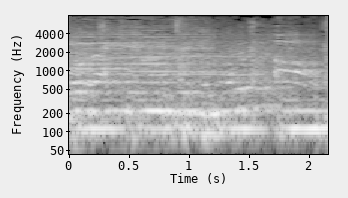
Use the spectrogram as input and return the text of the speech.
I of it oh.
